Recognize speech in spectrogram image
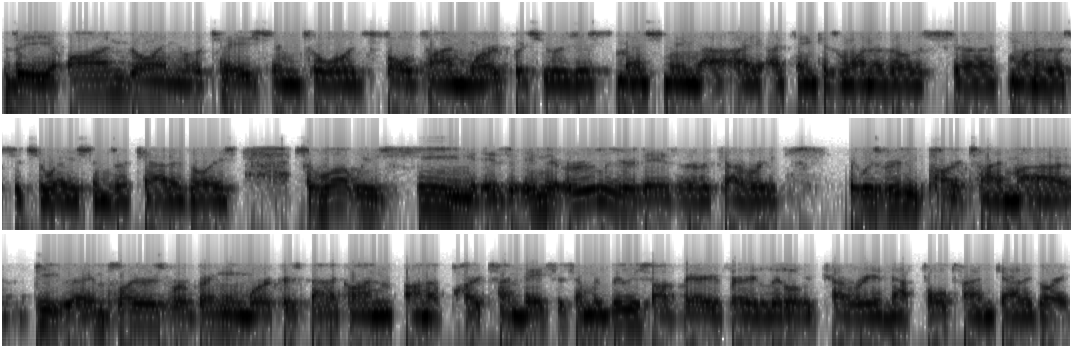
the ongoing rotation towards full-time work, which you were just mentioning, I, I think is one of those uh, one of those situations or categories. So what we've seen is in the earlier days of the recovery, it was really part-time. Uh, employers were bringing workers back on on a part-time basis, and we really saw very very little recovery in that full-time category.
